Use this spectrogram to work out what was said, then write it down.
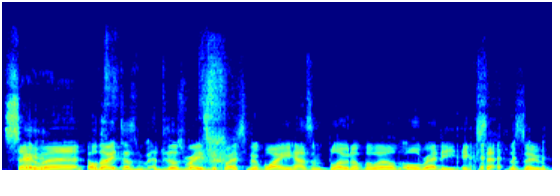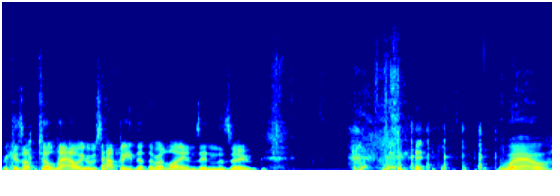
So, uh, Although it does it does raise the question of why he hasn't blown up the world already, except the zoo, because up till now he was happy that there were lions in the zoo. wow.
